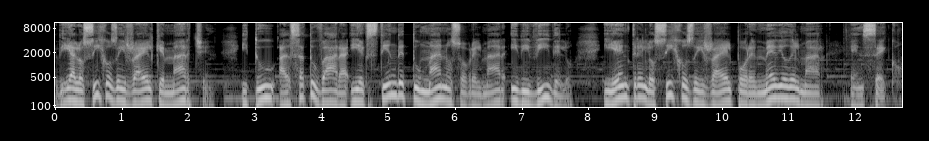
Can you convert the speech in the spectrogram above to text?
Di a los hijos de Israel que marchen, y tú alza tu vara y extiende tu mano sobre el mar y divídelo, y entre los hijos de Israel por en medio del mar en seco.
